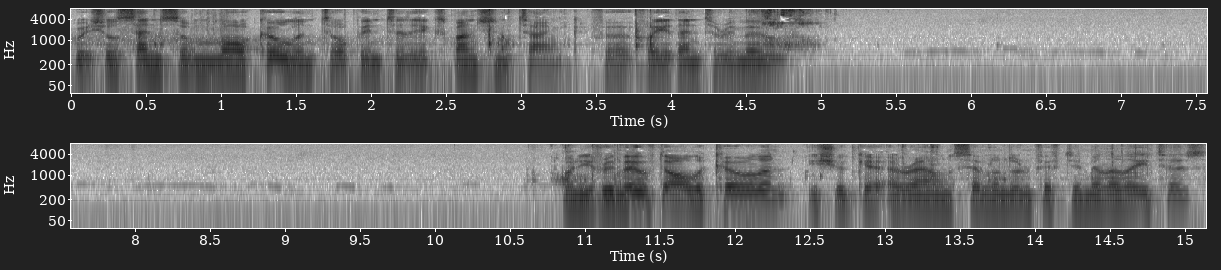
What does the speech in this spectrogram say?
which will send some more coolant up into the expansion tank for, for you then to remove. When you've removed all the coolant, you should get around 750 millilitres.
